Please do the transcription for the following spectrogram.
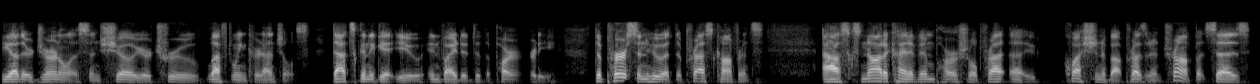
the other journalists and show your true left-wing credentials. That's going to get you invited to the party. The person who at the press conference asks not a kind of impartial pre- uh, question about President Trump, but says,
